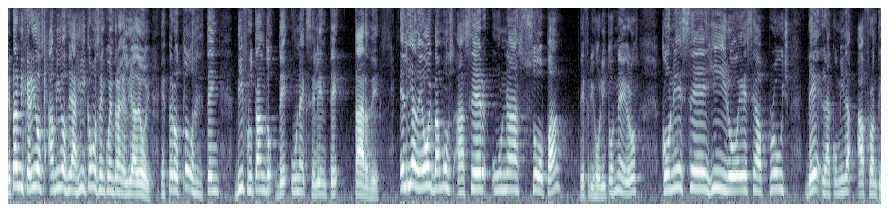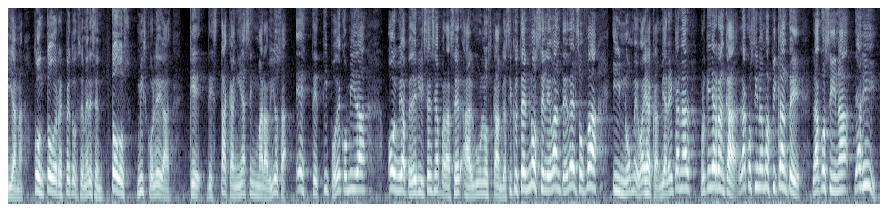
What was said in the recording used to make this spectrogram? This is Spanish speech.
¿Qué tal mis queridos amigos de Ají? ¿Cómo se encuentran el día de hoy? Espero todos estén disfrutando de una excelente tarde. El día de hoy vamos a hacer una sopa de frijolitos negros con ese giro, ese approach de la comida afroantillana. Con todo el respeto que se merecen todos mis colegas que destacan y hacen maravillosa este tipo de comida, hoy voy a pedir licencia para hacer algunos cambios. Así que usted no se levante del sofá y no me vaya a cambiar el canal porque ya arranca la cocina más picante, la cocina de ají.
